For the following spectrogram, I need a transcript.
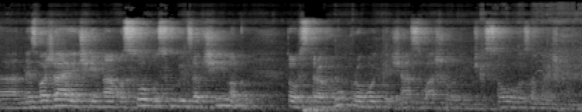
е, незважаючи на особу, судить за вчинок, то в страху проводьте час вашого тимчасового замешкання.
